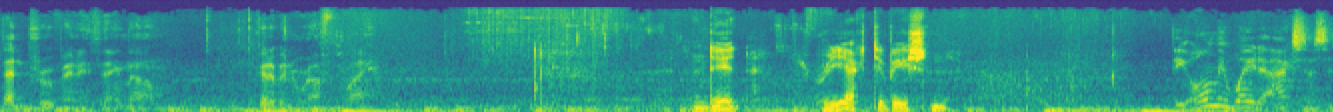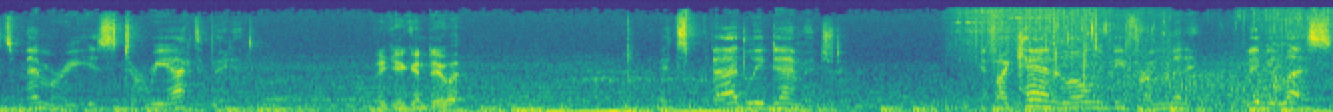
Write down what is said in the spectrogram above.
Doesn't prove anything, though. Could have been rough play. Indeed. Reactivation. The only way to access its memory is to reactivate it. Think you can do it? It's badly damaged. If I can, it'll only be for a minute, maybe less.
